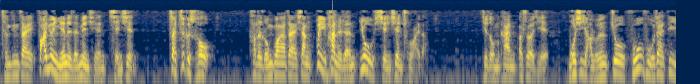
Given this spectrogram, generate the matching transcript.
曾经在发怨言的人面前显现，在这个时候，他的荣光要在向背叛的人又显现出来的。接着我们看二十二节，摩西亚伦就伏伏在地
